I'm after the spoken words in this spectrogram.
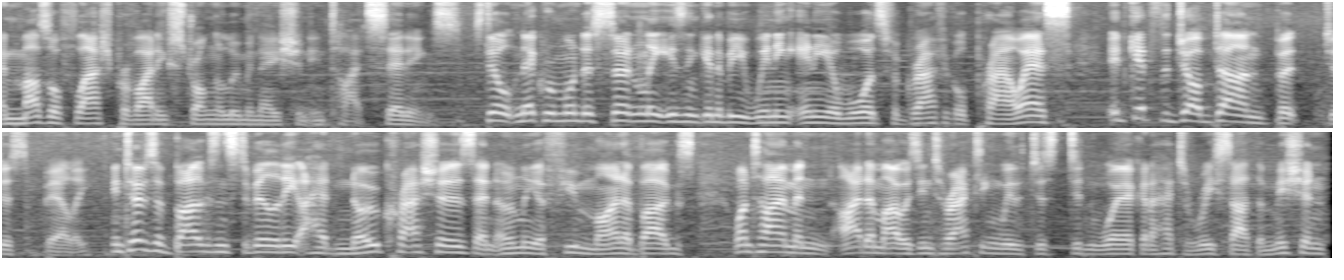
and muzzle flash providing strong illumination in tight settings. Still, Necromunda certainly isn't going to be winning any awards for graphical prowess, it gets the job done, but just barely. In terms of bugs and stability, I had no crashes and only a few minor bugs. One time an item I was interacting with just didn't work and I had to restart the mission.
